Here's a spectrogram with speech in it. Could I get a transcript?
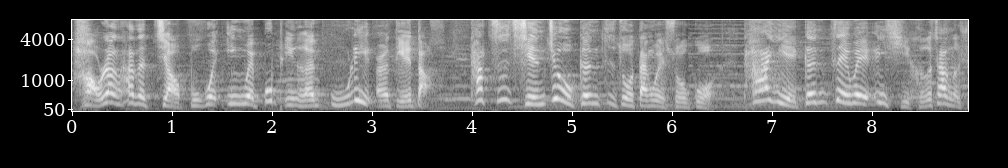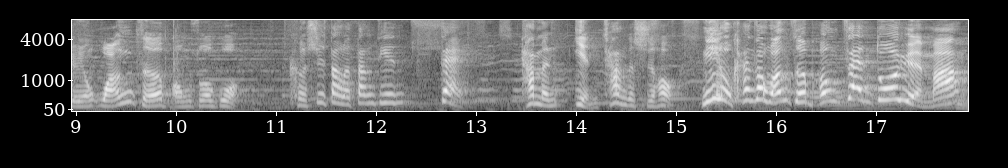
好让她的脚不会因为不平衡无力而跌倒。她之前就跟制作单位说过，她也跟这位一起合唱的学员王泽鹏说过。可是到了当天，在他们演唱的时候，你有看到王泽鹏站多远吗？嗯、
